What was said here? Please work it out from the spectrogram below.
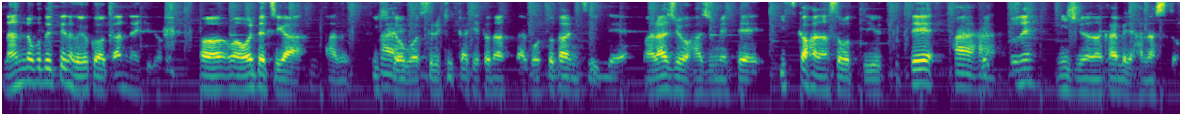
何のこと言ってんのかよくわかんないけど、あまあ、俺たちがあの意気投合するきっかけとなったゴッドタウンについて、まあ、ラジオを始めて、いつか話そうって言ってて、はいはいやっとね、27回目で話すと。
